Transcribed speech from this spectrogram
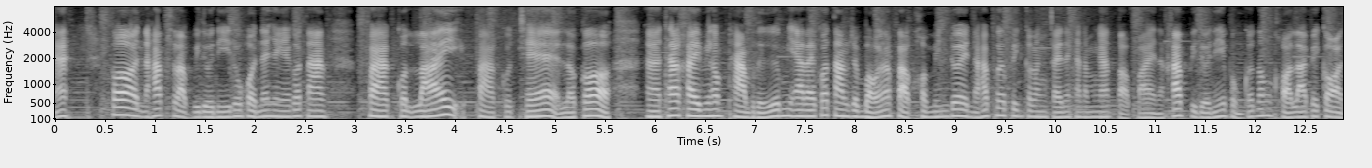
นะก็นะครับสำหรับวิดีโอนี้ทุกคนนะยังไงก็ตามฝากกดไลค์ฝากกดแชร์ แล้วก็ถ้าใครมีคำถามหรือมีอะไรก็ตามจะบอกนะฝากคอมเมนต์ด้วยนะครับเพื่อเป็นกำลังใจในการทำงานต่อไปนะครับวิดีโอนี้ผมก็ต้องขอลาไปก่อน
